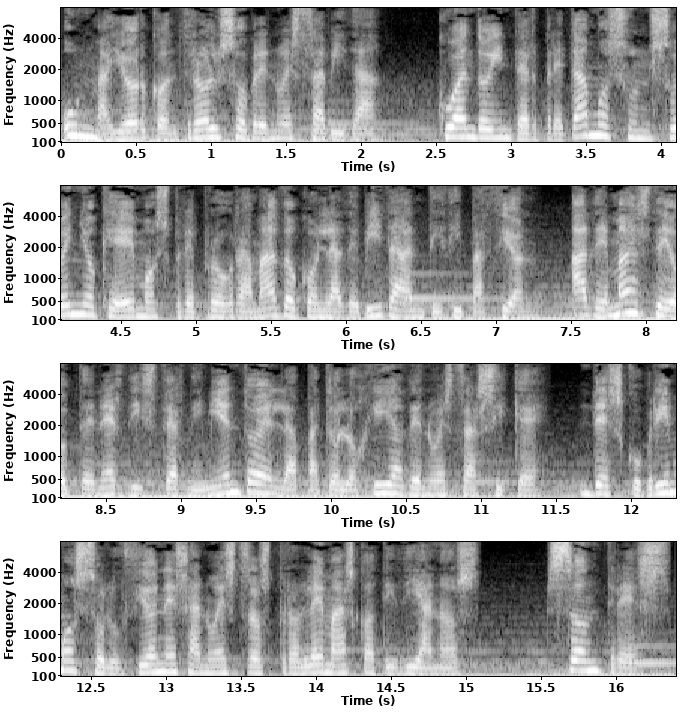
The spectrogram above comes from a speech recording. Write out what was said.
un mayor control sobre nuestra vida. Cuando interpretamos un sueño que hemos preprogramado con la debida anticipación, además de obtener discernimiento en la patología de nuestra psique, descubrimos soluciones a nuestros problemas cotidianos. Son tres.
